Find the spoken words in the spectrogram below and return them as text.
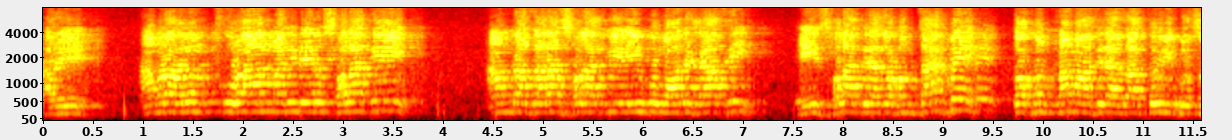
আরে, আমরা হলাম কোরআন মাজিদের সলাতি। আমরা যারা সলাতি এই উপমহাদেশে আছি, এই সলাতিরা যখন জাগবে, তখন নামাজিরা যা তৈরি করছ,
